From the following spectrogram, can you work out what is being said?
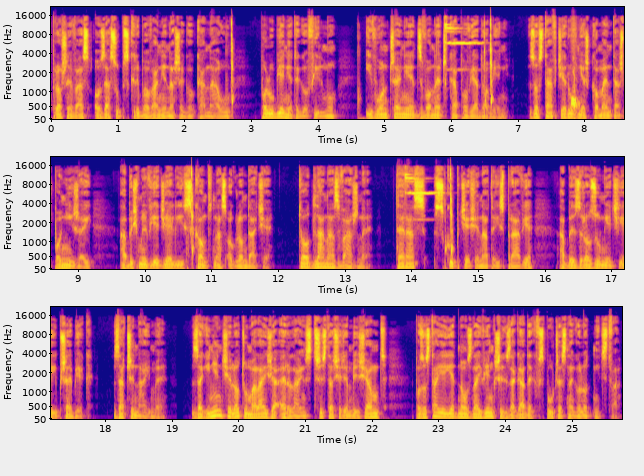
proszę was o zasubskrybowanie naszego kanału, polubienie tego filmu i włączenie dzwoneczka powiadomień. Zostawcie również komentarz poniżej, abyśmy wiedzieli skąd nas oglądacie. To dla nas ważne. Teraz skupcie się na tej sprawie, aby zrozumieć jej przebieg. Zaczynajmy. Zaginięcie lotu Malaysia Airlines 370 pozostaje jedną z największych zagadek współczesnego lotnictwa.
